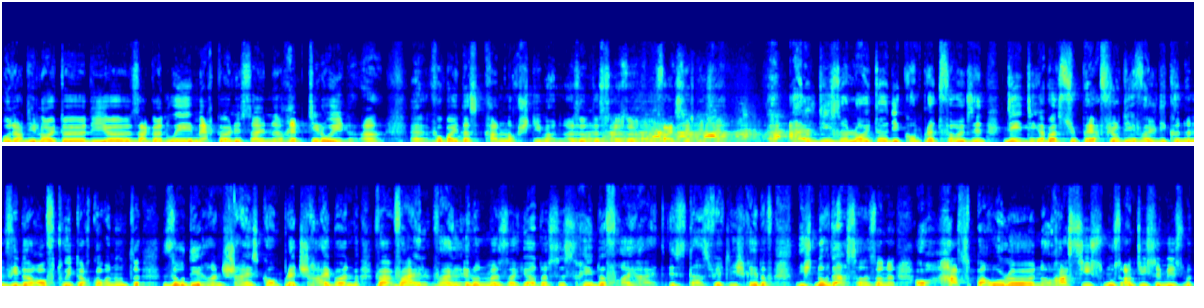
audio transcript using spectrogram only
oder die Leute, die äh, sagen, oui, Merkel ist ein Reptiloid. Äh? wobei das kann noch stimmen. Also das also, weiß ich nicht. Ja? All diese Leute, die komplett verrückt sind, die, die aber super für die, weil die können wieder auf Twitter kommen und so deren Scheiß komplett schreiben, weil, weil Elon Musk sagt, ja, das ist Redefreiheit. Ist das wirklich Redefreiheit? Nicht nur das, sondern auch Hassparolen, Rassismus, Antisemitismus,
